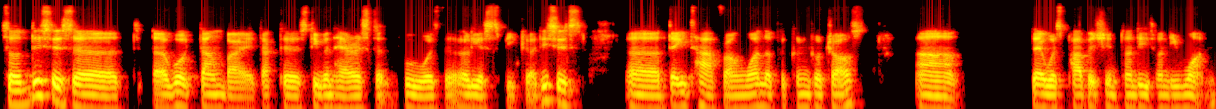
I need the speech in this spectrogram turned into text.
So this is a, a, work done by Dr. Stephen Harrison, who was the earliest speaker. This is uh, data from one of the clinical trials. Uh, that was published in 2021.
